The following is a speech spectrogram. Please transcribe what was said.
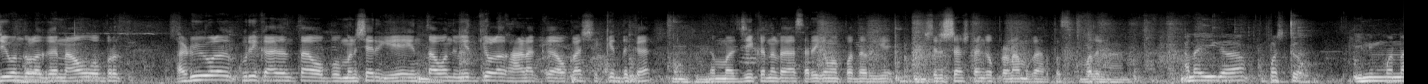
ಜೀವನದೊಳಗೆ ನಾವು ಒಬ್ಬರು ಅಡವಿ ಒಳಗೆ ಕುರಿ ಕಾದಂಥ ಒಬ್ಬ ಮನುಷ್ಯರಿಗೆ ಇಂಥ ಒಂದು ವೇದಿಕೆ ಒಳಗೆ ಹಾಡೋಕ್ಕೆ ಅವಕಾಶ ಸಿಕ್ಕಿದ್ದಕ್ಕೆ ನಮ್ಮ ಜಿ ಕನ್ನಡ ಸರಿಗಮಪ್ಪದವರಿಗೆ ಶಿರಸಾಷ್ಟಾಂಗ ಪ್ರಣಾಮಗಳು ಅರ್ಪಿಸ್ ಮೊದಲು ಅಣ್ಣ ಈಗ ಫಸ್ಟು ಈ ನಿಮ್ಮನ್ನ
